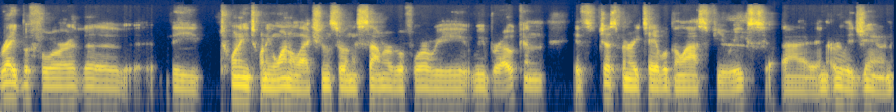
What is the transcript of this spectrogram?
right before the the 2021 election, so in the summer before we we broke, and it's just been retabled in the last few weeks uh, in early June.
